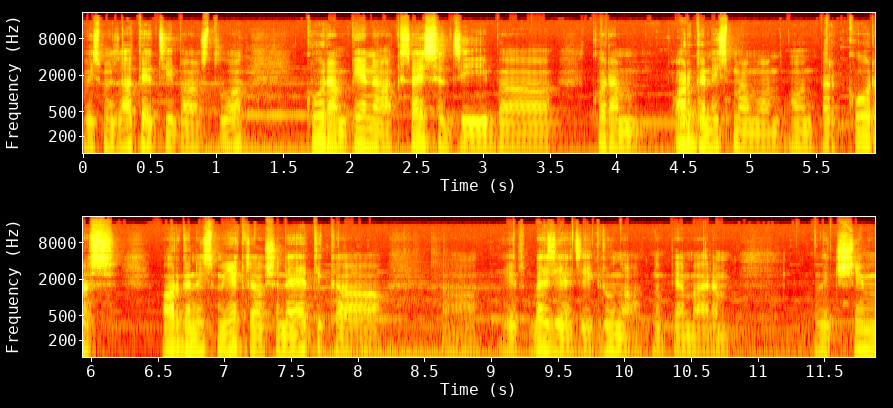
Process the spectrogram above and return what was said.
vismaz attiecībā uz to, kuram pienāks aizsardzība, kuram organismam un, un par kuras organismu iekļaušanu ētikā uh, ir bezjēdzīgi runāt. Nu, piemēram, līdz šim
